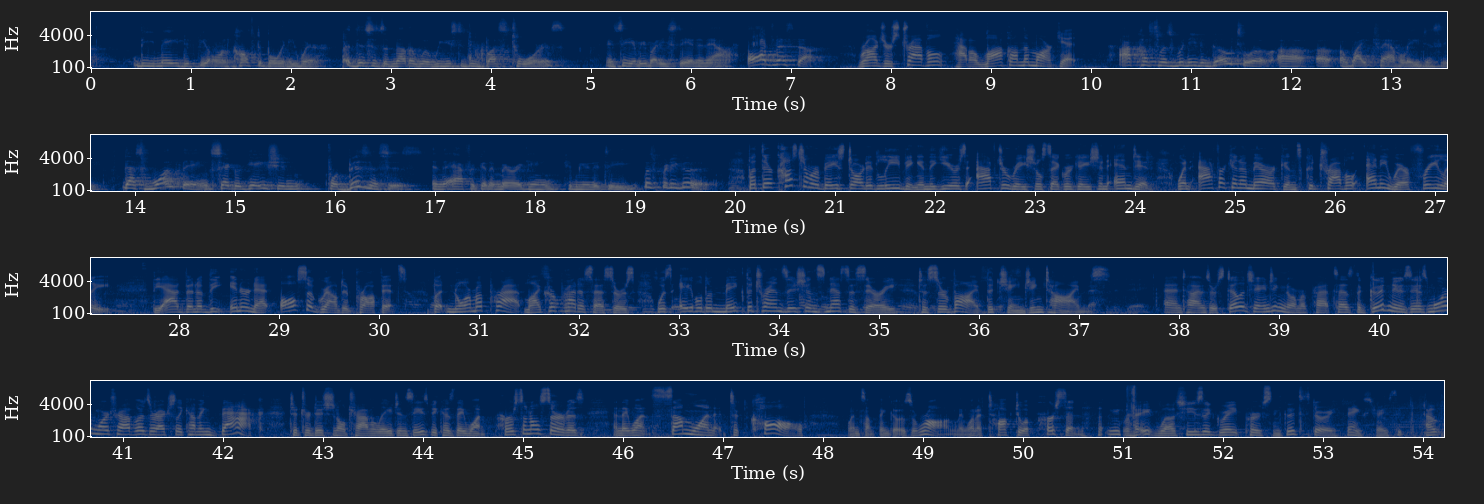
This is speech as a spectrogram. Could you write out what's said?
be made to feel uncomfortable anywhere. This is another one we used to do bus tours and see everybody standing out, all dressed up. Rodgers Travel had a lock on the market our customers wouldn't even go to a, a, a, white travel agency. That's one thing. Segregation for businesses in the African American community was pretty good. But their customer base started leaving in the years after racial segregation ended, when African Americans could travel anywhere freely. The advent of the internet also grounded profits, but Norma Pratt, like her predecessors, was able to make the transitions necessary to survive the changing times. And times are still changing. Norma Pratt says the good news is more and more travelers are actually coming back to traditional travel agencies because they want personal service and they want someone to call when something goes wrong. They want to talk to a person, right? Well, she's a great person. Good story. Thanks, Tracy. Oh.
